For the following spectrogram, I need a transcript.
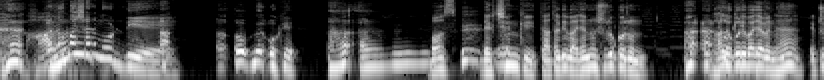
হ্যাঁ ভালোবাসার মুড দিয়ে। ও- ওকে। বস দেখছেন কি? তাড়াতাড়ি বাজানো শুরু করুন। ভালো করে বাজাবেন হ্যাঁ? একটু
